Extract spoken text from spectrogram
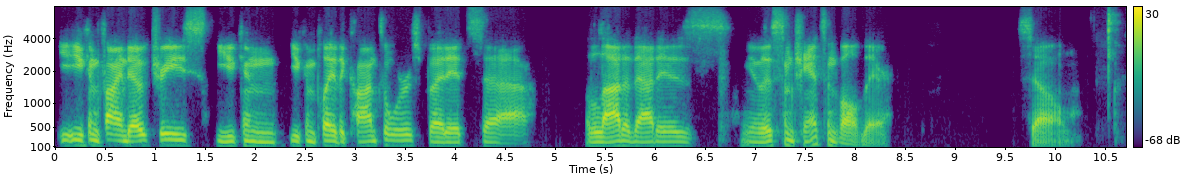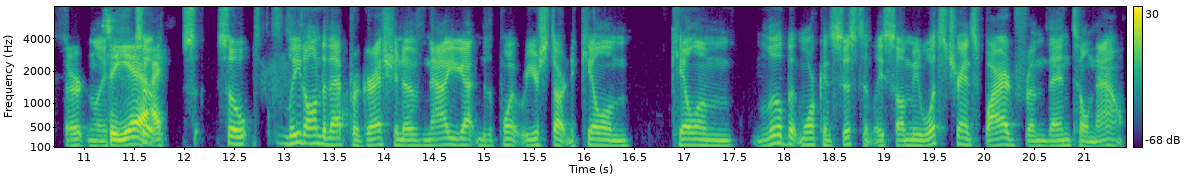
you, you, can find oak trees, you can you can play the contours, but it's uh, a lot of that is you know there's some chance involved there. So Certainly. So yeah, so, I, so, so lead on to that progression of now you got to the point where you're starting to kill them, kill them a little bit more consistently. So I mean, what's transpired from then till now?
